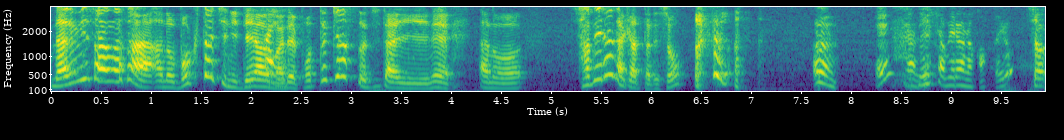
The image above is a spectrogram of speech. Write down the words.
なるみさんはさ、あの、僕たちに出会うまで、ポッドキャスト自体ね、あの、喋らなかったでしょ？うん。え？なんで？ね。喋らなかったよ。しゃ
